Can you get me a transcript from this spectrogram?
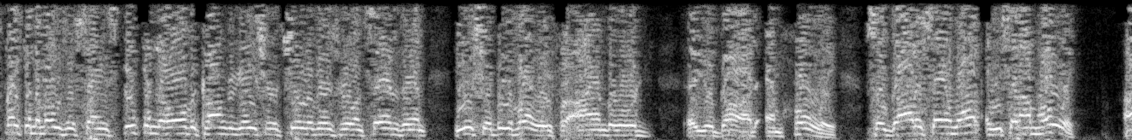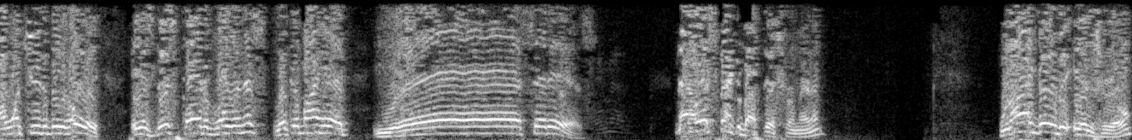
spake unto Moses, saying, Speak unto all the congregation of children of Israel, and say unto them, you shall be holy, for I am the Lord uh, your God, am holy. So God is saying what? He said, I'm holy. I want you to be holy. Is this part of holiness? Look at my head. Yes, it is. Now let's think about this for a minute. When I go to Israel,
